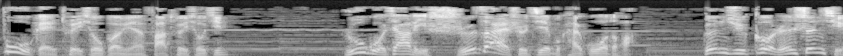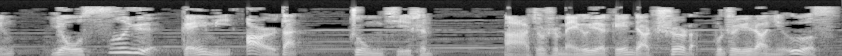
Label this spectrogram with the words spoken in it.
不给退休官员发退休金。如果家里实在是揭不开锅的话。根据个人申请，有私月给米二担，终其身，啊，就是每个月给你点吃的，不至于让你饿死。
